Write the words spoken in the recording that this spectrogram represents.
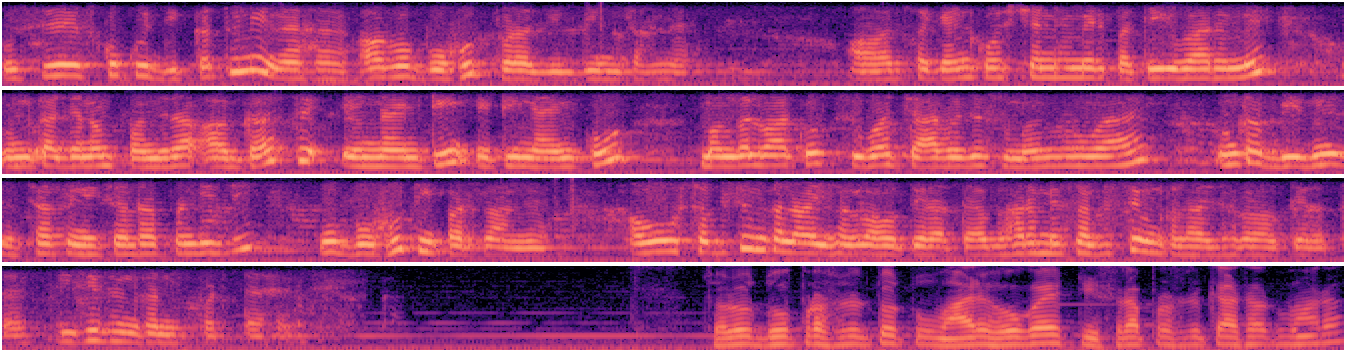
उससे उसको कोई दिक्कत तो नहीं ना है? और वो बहुत बड़ा जिद्दी इंसान है। और सेकेंड क्वेश्चन है मेरे पति के बारे में। उनका जन्म 15 अगस्त 1989 को, मंगलवार को सुबह चार बजे सुबह में हुआ है। उनका बिज़नेस अच्छा से नहीं चल रहा पंडित जी। वो बहुत ही परेशान है। और वो सबसे उनका लड़ाई झगड़ा होते रहता है घर में सबसे उनका लड़ाई झगड़ा होते रहता है किसी से उनका निपटता है। चलो दो प्रश्न तो तुम्हारे हो गए तीसरा प्रश्न क्या था तुम्हारा?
